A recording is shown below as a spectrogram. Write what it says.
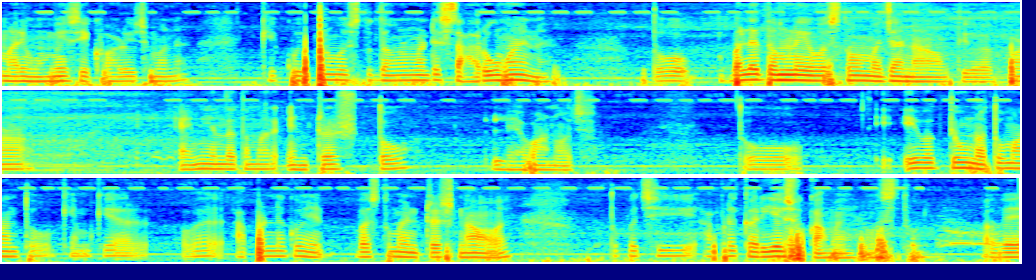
મારી મમ્મીએ શીખવાડ્યું છે મને કે કોઈ પણ વસ્તુ તમારા માટે સારું હોય ને, તો ભલે તમને એ વસ્તુમાં મજા ના આવતી હોય, પણ એની અંદર તમારે ઇન્ટરેસ્ટ તો લેવાનો જ. તો એ વખતે હું નહોતો માનતો, કેમ કે યાર, હવે આપણને કોઈ વસ્તુમાં ઇન્ટરેસ્ટ ના હોય, તો પછી આપણે કરીએ શું કામ એ વસ્તુ? હવે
